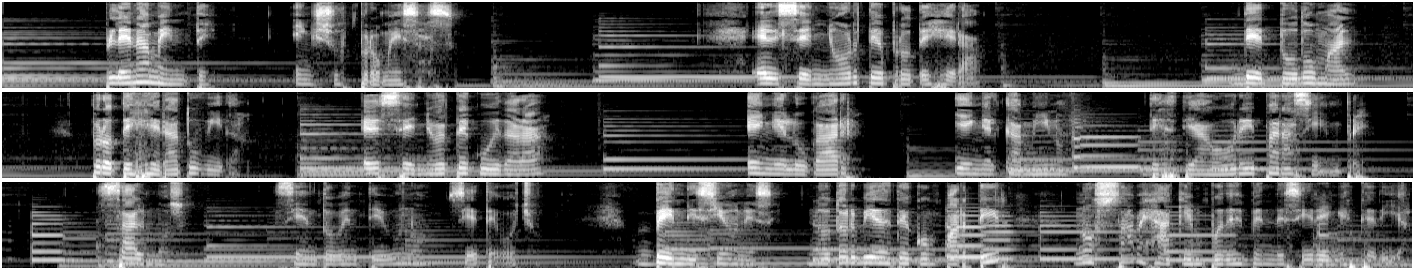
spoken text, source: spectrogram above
plenamente en sus promesas. El Señor te protegerá de todo mal, protegerá tu vida. El Señor te cuidará en el hogar y en el camino, desde ahora y para siempre. Salmos 121, 7, 8. Bendiciones. No te olvides de compartir. No sabes a quién puedes bendecir en este día.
